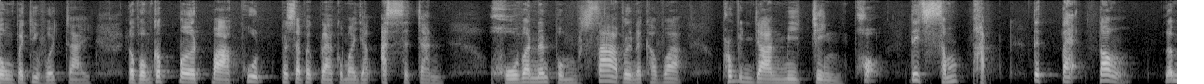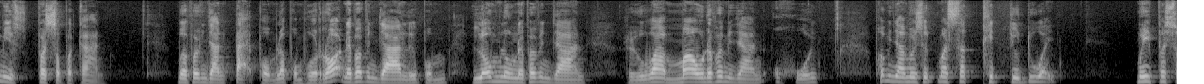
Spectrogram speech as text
ลงไปที่หัวใจ แล้วผมก็เปิดปากพูดภาษาแปลกๆออกมาอย่างอัศจรรย์โหวันนั้นผมทราบเลยนะครับว่า พระวิญญาณมีจริง เพราะได้สัมผัสได้แตะต้องและมีประสบการณ์ เมื่อพระวิญญาณแตะผมแล้วผมหัวเราะในพระวิญญาณ หรือผมล้มลงในพระวิญญาณ หรือว่าเมาในพระวิญญาณโอ้โหพระวิญญาณบริสุทธิ์มาสถิตอยู่ด้วย มีประส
